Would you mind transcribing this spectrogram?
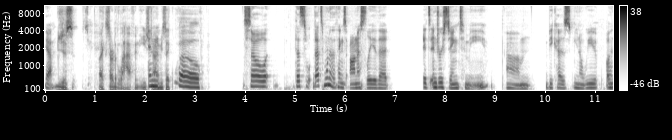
Yeah. just like started laughing each And- time he's like well So that's that's one of the things, honestly, that it's interesting to me um, because you know we uh,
